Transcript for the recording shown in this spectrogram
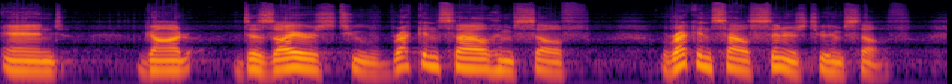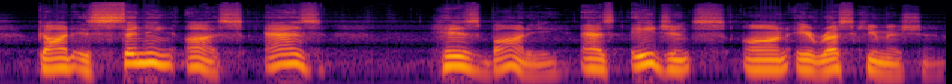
and God desires to reconcile himself, reconcile sinners to himself. God is sending us as his body, as agents on a rescue mission.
